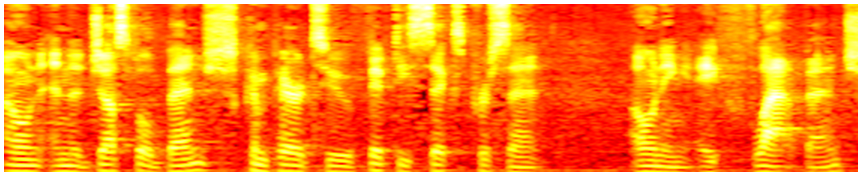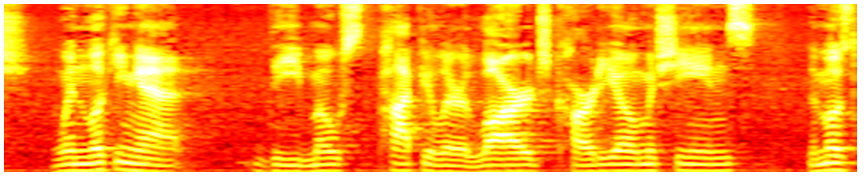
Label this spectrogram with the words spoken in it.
own an adjustable bench compared to 56% owning a flat bench. When looking at the most popular large cardio machines, the most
